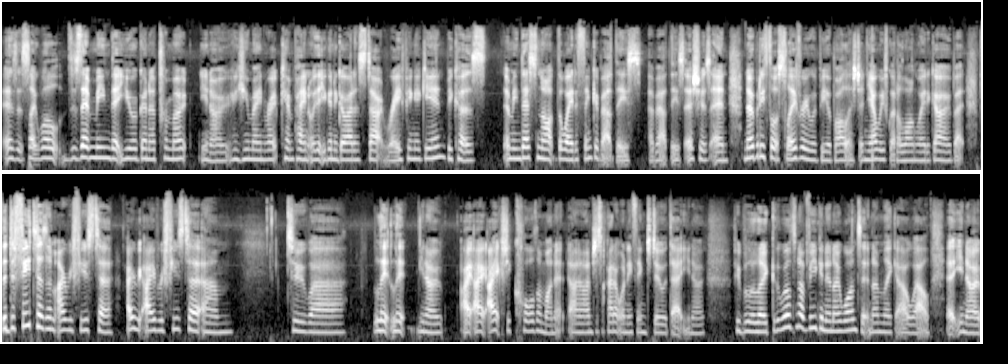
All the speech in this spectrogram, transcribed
is it's like, well, does that mean that you're going to promote, you know, a humane rape campaign, or that you're going to go out and start raping again? Because I mean, that's not the way to think about these about these issues. And nobody thought slavery would be abolished. And yeah, we've got a long way to go. But the defeatism, I refuse to. I, I refuse to um, to uh, let let you know. I, I, I actually call them on it. Uh, I'm just like I don't want anything to do with that. You know, people are like the world's not vegan and I want it, and I'm like, oh well, uh, you know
